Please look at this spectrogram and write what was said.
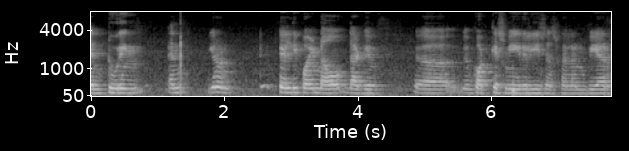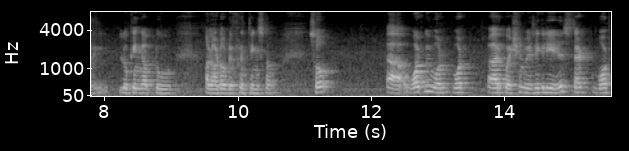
then touring, and you know, till the point now that we've uh, we've got Kiss Me released as well, and we are looking up to a lot of different things now. So, uh, what we want, what our question basically is that what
